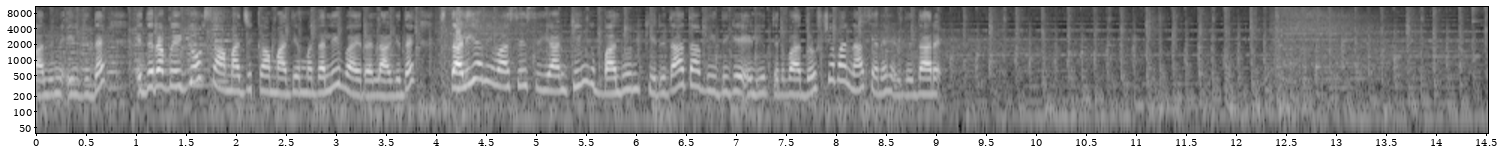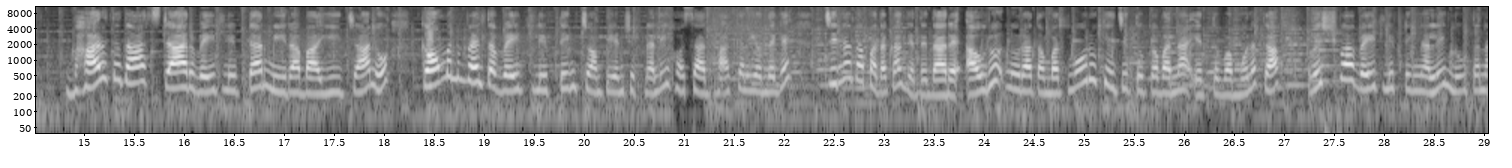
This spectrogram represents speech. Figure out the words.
ಬಲೂನ್ ಇಳಿದಿದೆ. ಇದರ ವಿಡಿಯೋ ಸಾಮಾಜಿಕ ಮಾಧ್ಯಮದಲ್ಲಿ ವೈರಲ್ ಆಗಿದೆ. ಸ್ಥಳೀಯ ನಿವಾಸಿ ಸಿಯಾನ್ ಕಿಂಗ್ ಬಲೂನ್ ಕಿರಿದಾದ ಬೀದಿಗೆ ಇಳಿಯುತ್ತಿರುವ ದೃಶ್ಯವನ್ನು ಸೆರೆ ಹಿಡಿದಿದ್ದಾರೆ. ಭಾರತದ ಸ್ಟಾರ್ ವೇಟ್ ಲಿಫ್ಟರ್ ಮೀರಾಬಾಯಿ ಜಾನು ಕಾಮನ್ವೆಲ್ತ್ ವೆಯ್ಟ್ ಲಿಫ್ಟಿಂಗ್ ಚಾಂಪಿಯನ್ಶಿಪ್ನಲ್ಲಿ ಹೊಸ ದಾಖಲೆಯೊಂದಿಗೆ ಚಿನ್ನದ ಪದಕ ಗೆದ್ದಿದ್ದಾರೆ. ಅವರು ನೂರ ತೊಂಬತ್ಮೂರು ಕೆಜಿ ತೂಕವನ್ನು ಎತ್ತುವ ಮೂಲಕ ವಿಶ್ವ ವೆಯ್ಟ್ ಲಿಫ್ಟಿಂಗ್ನಲ್ಲಿ ನೂತನ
